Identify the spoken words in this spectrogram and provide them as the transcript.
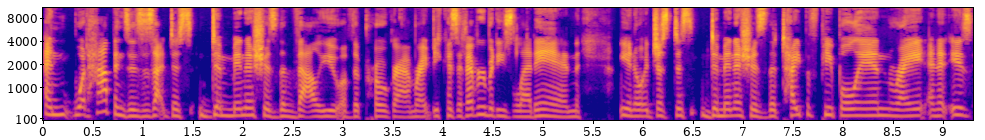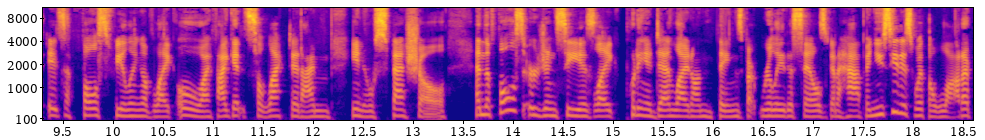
and what happens is, is that just diminishes the value of the program, right? Because if everybody's let in, you know, it just dis- diminishes the type of people in, right? And it is, it's a false feeling of like, oh, if I get selected, I'm, you know, special. And the false urgency is like putting a deadline on things, but really the sale is going to happen. You see this with a lot of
